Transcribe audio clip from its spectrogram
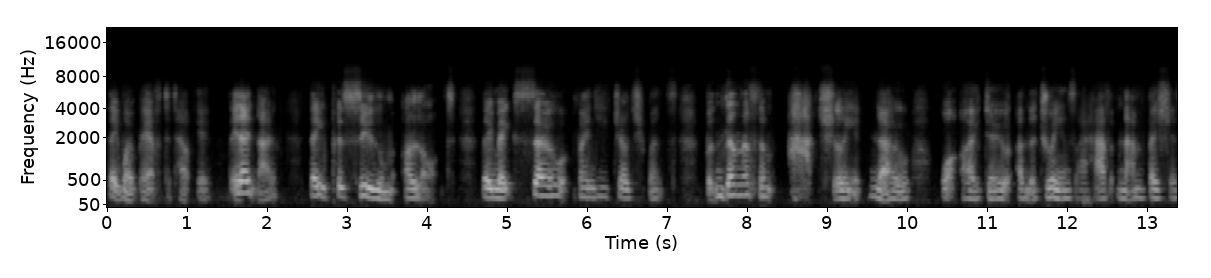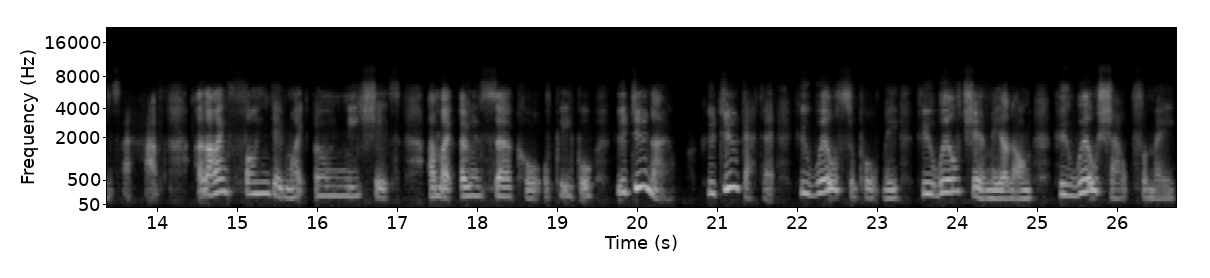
they won't be able to tell you. They don't know. They presume a lot. They make so many judgments, but none of them actually know what I do and the dreams I have and the ambitions I have. And I'm finding my own niches and my own circle of people who do know, who do get it, who will support me, who will cheer me along, who will shout for me,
